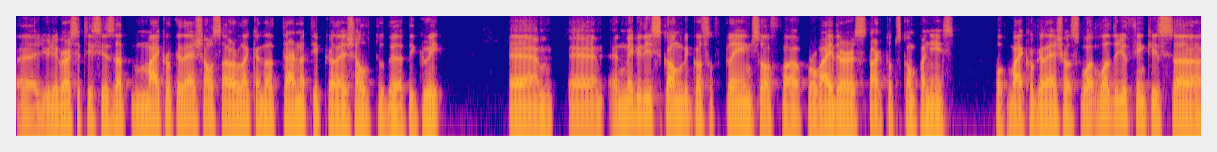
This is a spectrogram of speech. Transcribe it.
uh, universities is that micro credentials are like an alternative credential to the degree, um, and, and maybe this comes because of claims of uh, providers, startups, companies of micro credentials. What what do you think is uh,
